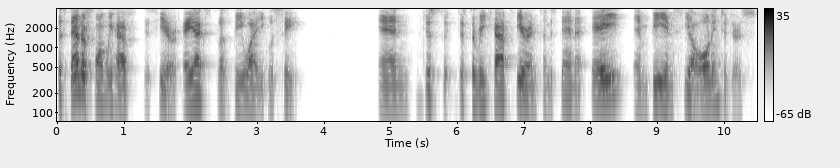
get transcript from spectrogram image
the standard form we have is here: ax plus by equals c. And just to, just to recap here and to understand that a and b and c are all integers,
